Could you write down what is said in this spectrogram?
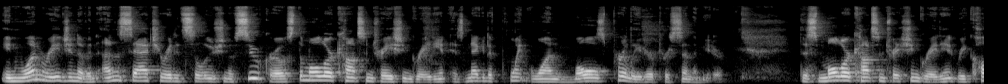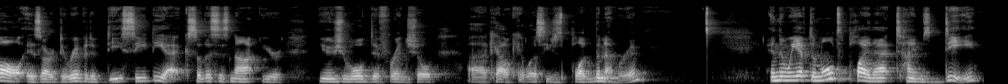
In one region of an unsaturated solution of sucrose, the molar concentration gradient is negative 0.1 moles per liter per centimeter. This molar concentration gradient, recall, is our derivative dc dx, so this is not your usual differential uh, calculus. You just plug the number in. And then we have to multiply that times d,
